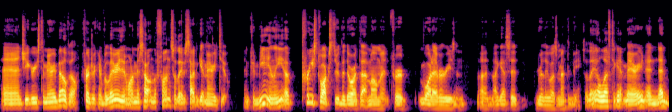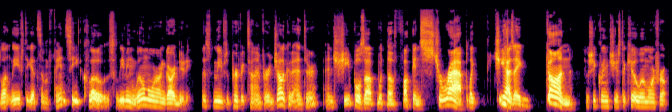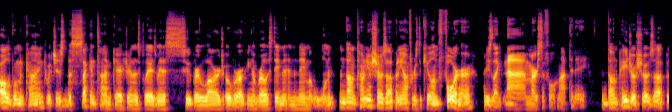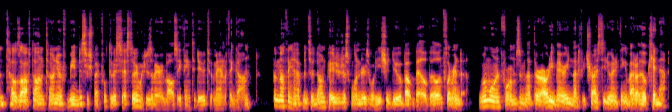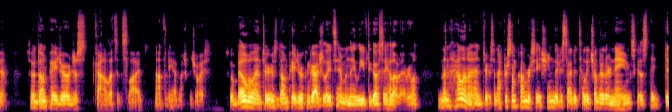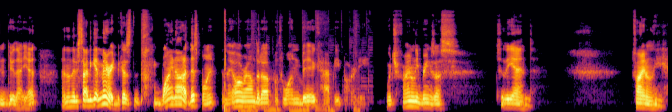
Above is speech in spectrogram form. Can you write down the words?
And she agrees to marry Belvile. Frederick and Valeria didn't want to miss out on the fun, so they decide to get married too. And conveniently, a priest walks through the door at that moment for whatever reason. Uh, I guess it really was meant to be. So they all left to get married, and Ned Blunt leaves to get some fancy clothes, leaving Willmore on guard duty. This leaves a perfect time for Angelica to enter, and she pulls up with the fucking strap. Like, she has a gun! So she claims she has to kill Willmore for all of womankind, which is the second time a character in this play has made a super large overarching umbrella statement in the name of a woman. Then Don Antonio shows up and he offers to kill him for her, but he's like, nah, I'm merciful, not today. Don Pedro shows up and tells off Don Antonio for being disrespectful to his sister, which is a very ballsy thing to do to a man with a gun. But nothing happens, so Don Pedro just wonders what he should do about Belvile and Florinda. Willmore informs him that they're already married and that if he tries to do anything about it, he'll kidnap him. So Don Pedro just kind of lets it slide. Not that he had much of a choice. So Belvile enters, Don Pedro congratulates him, and they leave to go say hello to everyone. And then Helena enters, and after some conversation, they decide to tell each other their names, because they didn't do that yet. And then they decide to get married, because why not at this point? And they all rounded up with one big happy party. Which finally brings us to the end. Finally.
